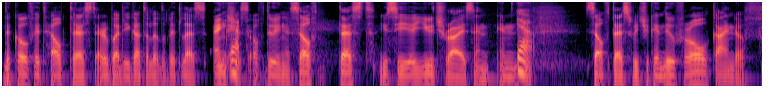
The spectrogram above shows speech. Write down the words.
the COVID health test, everybody got a little bit less anxious of doing a self test. You see a huge rise in in yeah, self tests, which you can do for all kind of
